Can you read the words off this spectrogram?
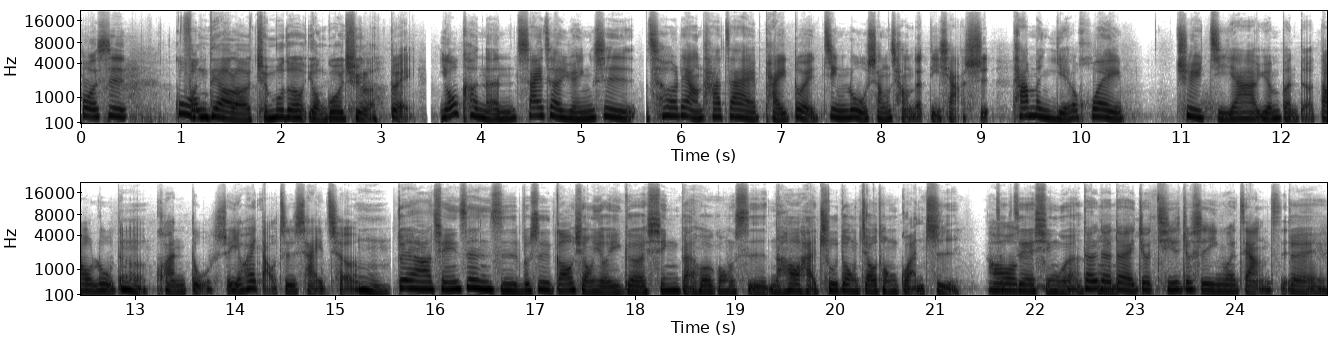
或者是过疯掉了，全部都涌过去了。对，有可能塞车的原因是车辆它在排队进入商场的地下室，他们也会去挤压原本的道路的宽度，嗯、所以也会导致塞车。嗯，对啊，前一阵子不是高雄有一个新百货公司，然后还出动交通管制。然后这些新闻，对对对，就其实就是因为这样子，对，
